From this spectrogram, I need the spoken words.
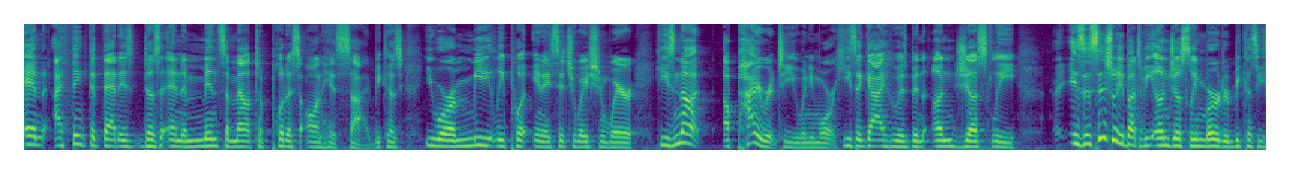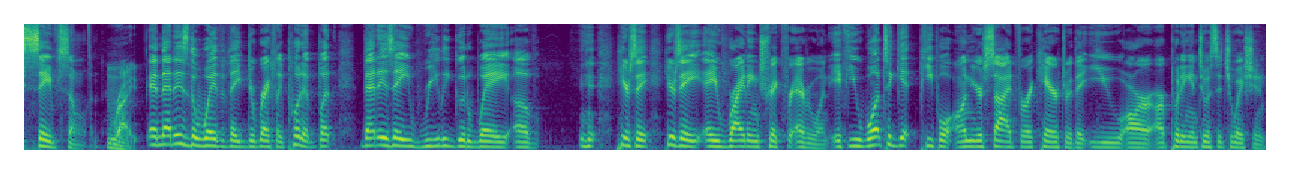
And I think that that is does an immense amount to put us on his side because you are immediately put in a situation where he's not a pirate to you anymore. He's a guy who has been unjustly is essentially about to be unjustly murdered because he saved someone. Right. And that is the way that they directly put it, but that is a really good way of here's a here's a, a writing trick for everyone. If you want to get people on your side for a character that you are are putting into a situation,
